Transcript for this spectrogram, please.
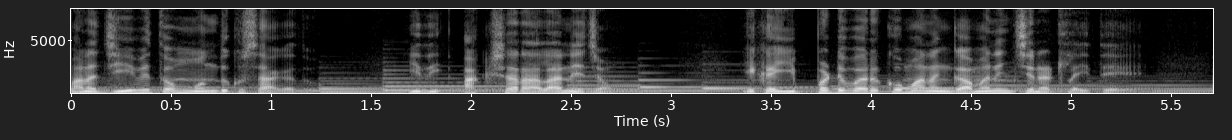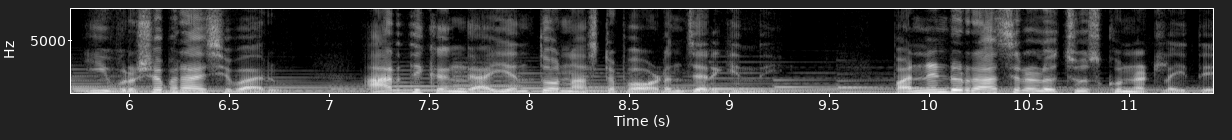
మన జీవితం ముందుకు సాగదు. ఇది అక్షరాల నిజం. ఇక ఇప్పటి వరకు మనం గమనించినట్లయితే ఈ వృషభరాశివారు ఆర్థికంగా ఎంతో నష్టపోవడం జరిగింది. పన్నెండు రాశులలో చూసుకున్నట్లయితే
